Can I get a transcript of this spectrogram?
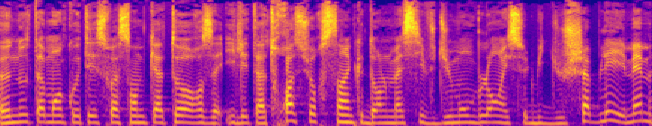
euh, notamment côté 74. Il est à 3 sur 5 dans le massif du Mont Blanc et celui du Chablais et même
